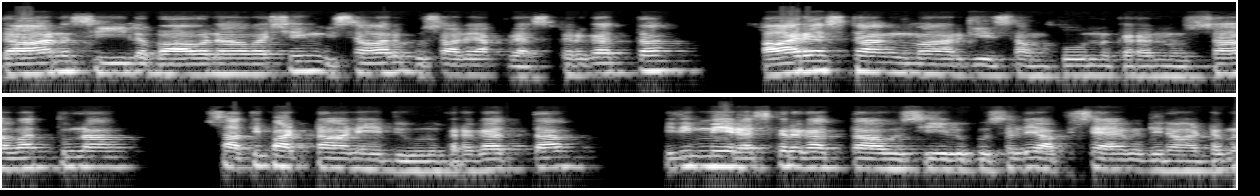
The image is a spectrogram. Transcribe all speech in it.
දාන සීල භාවනා වශයෙන් විශාල කුසලයක් රැස් කරගත්තා. ආර්ය අෂ්ටාංග මාර්ගය සම්පූර්ණ කරන්න උත්සාහවත් වුණා. සතිපට්ඨානය දියුණු කරගත්තා. ඉතින් මේ රැස් කරගත්තා වූ සීල කුසලයේ අපි සෑම දිනාටම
